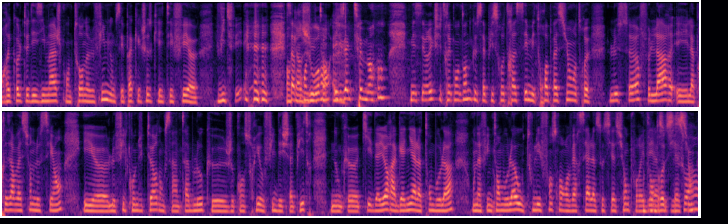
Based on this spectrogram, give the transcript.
récolte des images, qu'on tourne le film. Donc c'est pas quelque chose qui a été fait vite fait. ça prend jours. du temps. Exactement. Mais c'est vrai que je suis très contente que ça puisse retracer mes trois passions entre le surf, l'art et la préservation de l'océan. Et le fil conducteur, donc c'est un tableau que je construis au fil des chapitres, donc euh, qui est d'ailleurs à gagner à la tombola. On a fait une tombola où tous les fonds seront reversés à l'association pour aider l'association. Soir,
